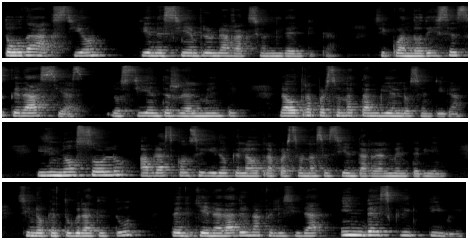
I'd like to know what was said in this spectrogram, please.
Toda acción tiene siempre una reacción idéntica. Si cuando dices gracias lo sientes realmente, la otra persona también lo sentirá. Y no solo habrás conseguido que la otra persona se sienta realmente bien, sino que tu gratitud te llenará de una felicidad indescriptible.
